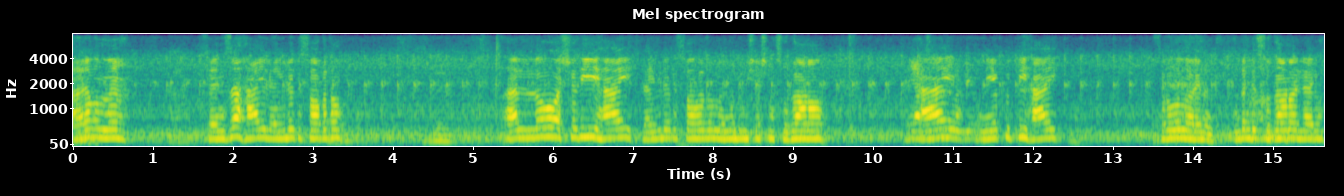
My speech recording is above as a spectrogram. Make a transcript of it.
ആരാ വന്നേ? ഫെൻസ ഹായ് ലൈവിലേക്ക് സ്വാഗതം. ഹലോ അശ്വതി ഹായ് ലൈവിലേക്ക് സ്വാഗതം. എന്നുണ്ട് വിശേഷം? സുഖാണോ? ഹായ് നീക്കുട്ടി ഹായ്. സുഖമെന്ന് പറയുന്നുണ്ട്. എന്തുണ്ട്? സുഖാണോ എല്ലാവരും?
